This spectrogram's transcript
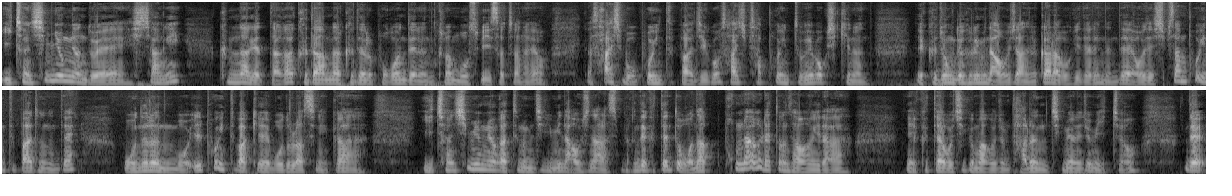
2016년도에 시장이 급락했다가 그 다음날 그대로 복원되는 그런 모습이 있었잖아요. 그러니까 45포인트 빠지고 44포인트 회복시키는 그 정도의 흐름이 나오지 않을까라고 기대를 했는데 어제 13포인트 빠졌는데 오늘은 뭐 1포인트밖에 못 올랐으니까 2016년 같은 움직임이 나오진 않았습니다. 근데 그땐 또 워낙 폭락을 했던 상황이라 예, 그때하고 지금하고 좀 다른 측면이 좀 있죠. 근데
